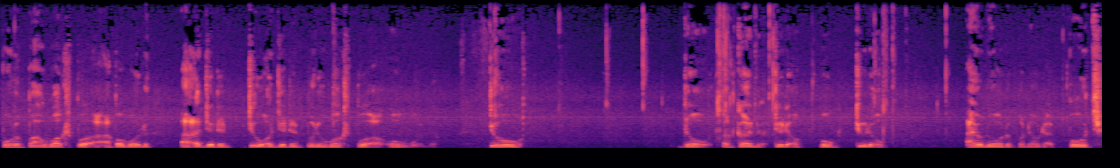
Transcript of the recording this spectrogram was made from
Portable works for upper one. A hundred and two hundred and Portal works for a old one. Do do a gun to the boat to the I don't know pronounce that. Boat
